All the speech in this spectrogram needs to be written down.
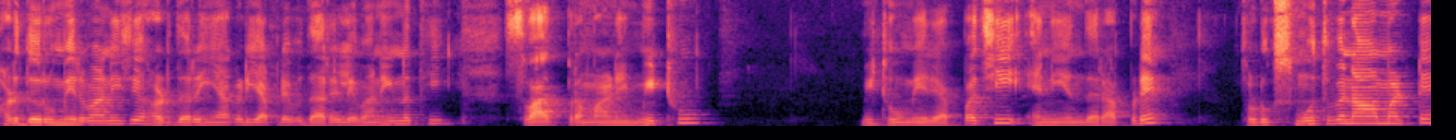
હળદર ઉમેરવાની છે. હળદર અહીંયા આગળ આપણે વધારે લેવાની નથી. સ્વાદ પ્રમાણે મીઠું મીઠું ઉમેર્યા પછી એની અંદર આપણે થોડુંક સ્મૂથ બનાવવા માટે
